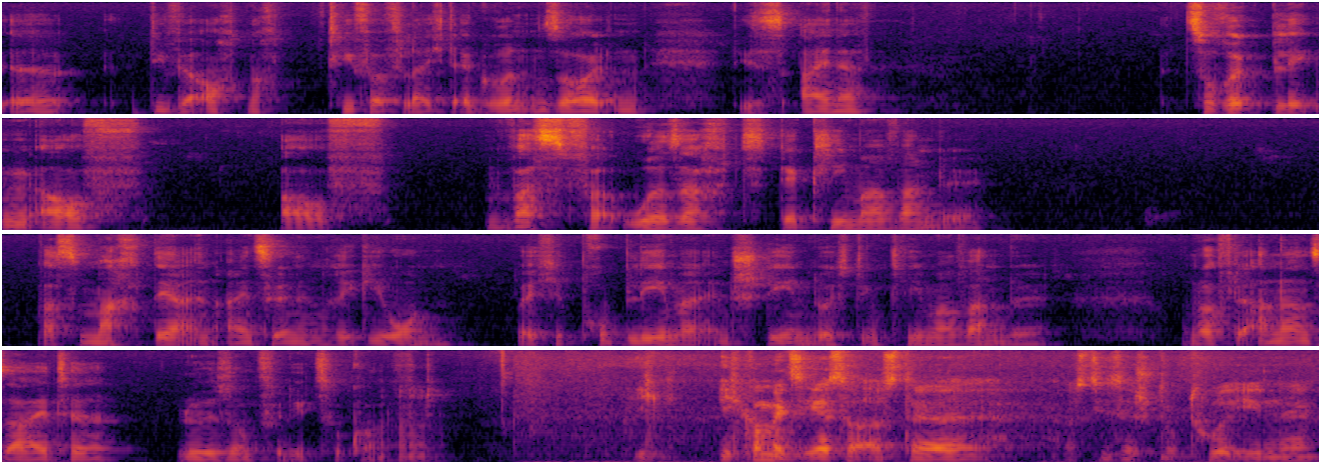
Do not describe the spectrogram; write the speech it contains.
äh, die wir auch noch tiefer vielleicht ergründen sollten. Dieses eine Zurückblicken auf, auf was verursacht der Klimawandel, was macht der in einzelnen Regionen, welche Probleme entstehen durch den Klimawandel und auf der anderen Seite Lösung für die Zukunft. Ich, ich komme jetzt eher so aus, der, aus dieser Strukturebene.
